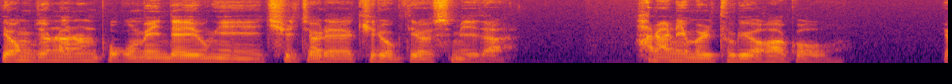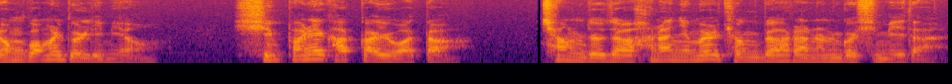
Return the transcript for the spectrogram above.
영존하는 복음의 내용이 7절에 기록되었습니다. 하나님을 두려워하고 영광을 돌리며 심판에 가까이 왔다. 창조자 하나님을 경배하라는 것입니다.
